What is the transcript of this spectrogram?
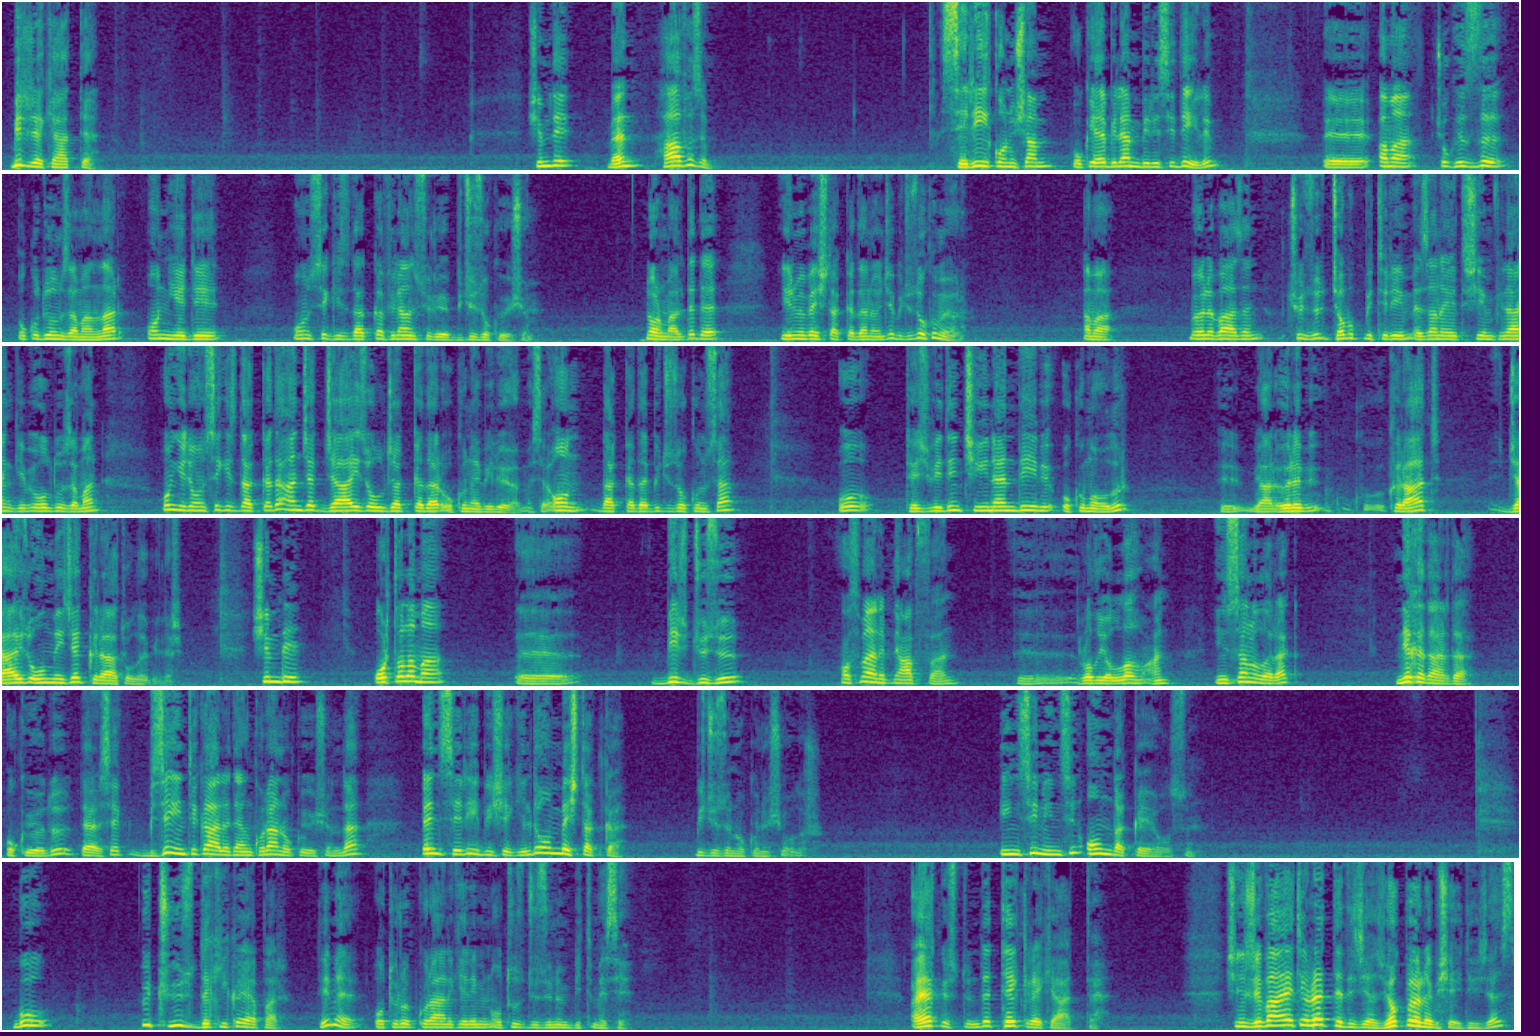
Bir rekatte. Şimdi ben hafızım. Seri konuşan, okuyabilen birisi değilim. Ee, ama çok hızlı okuduğum zamanlar 17 18 dakika filan sürüyor bir cüz okuyuşum. Normalde de 25 dakikadan önce bir cüz okumuyorum. Ama böyle bazen cüzü çabuk bitireyim, ezana yetişeyim filan gibi olduğu zaman 17-18 dakikada ancak caiz olacak kadar okunabiliyor. Mesela 10 dakikada bir cüz okunsa o tecvidin çiğnendiği bir okuma olur. Ee, yani öyle bir kıraat caiz olmayacak kıraat olabilir. Şimdi ortalama e, bir cüzü Osman İbni Affan e, radıyallahu an insan olarak ne kadar da okuyordu dersek bize intikal eden Kur'an okuyuşunda en seri bir şekilde 15 dakika bir cüzün okunuşu olur. İnsin insin 10 dakikaya olsun. Bu 300 dakika yapar. Değil mi? Oturup Kur'an-ı Kerim'in 30 cüzünün bitmesi. Ayak üstünde tek rekatte. Şimdi rivayeti reddedeceğiz. Yok böyle bir şey diyeceğiz.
